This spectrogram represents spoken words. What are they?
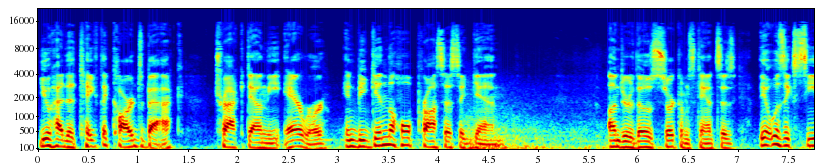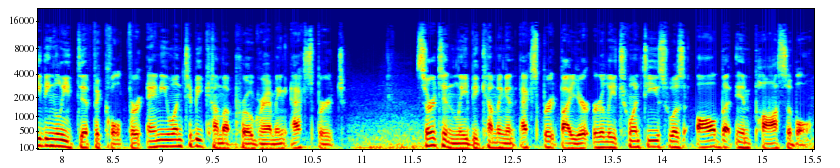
you had to take the cards back, track down the error, and begin the whole process again. Under those circumstances, it was exceedingly difficult for anyone to become a programming expert. Certainly, becoming an expert by your early 20s was all but impossible.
